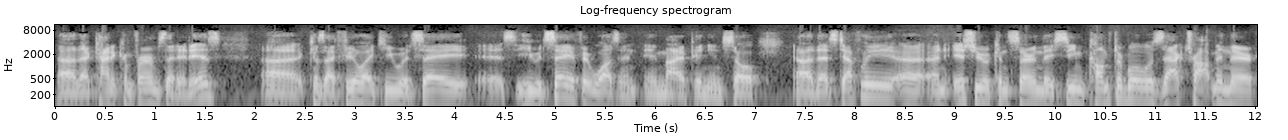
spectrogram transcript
uh, that kind of confirms that it is because uh, I feel like he would say he would say if it wasn't, in my opinion. So uh, that's definitely uh, an issue of concern. They seem comfortable with Zach Trotman there.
